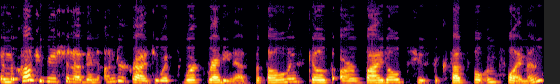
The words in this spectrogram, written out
In the contribution of an undergraduate's work readiness, the following skills are vital to successful employment,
